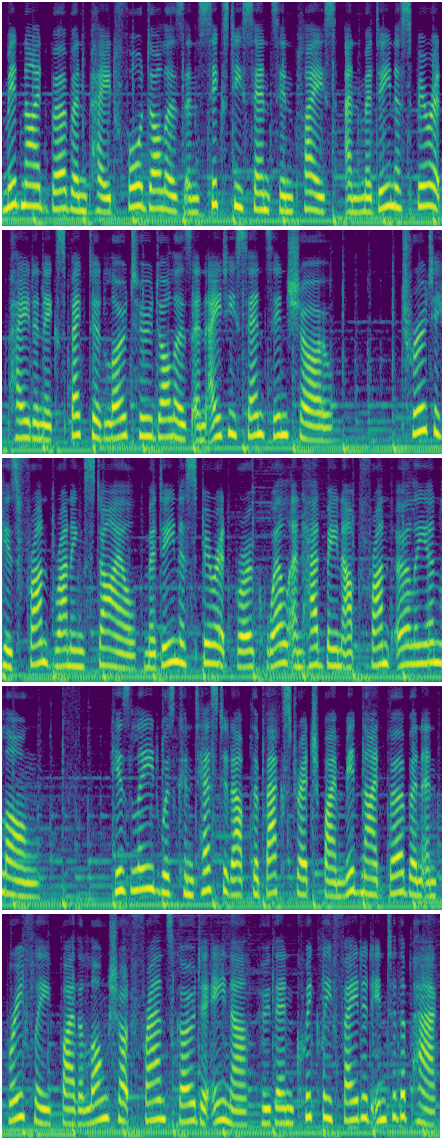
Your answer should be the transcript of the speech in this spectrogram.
Midnight Bourbon paid $4.60 in place, and Medina Spirit paid an expected low $2.80 in show. True to his front-running style, Medina Spirit broke well and had been up front early and long. His lead was contested up the backstretch by Midnight Bourbon and, briefly, by the longshot France Go de Ina, who then quickly faded into the pack.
